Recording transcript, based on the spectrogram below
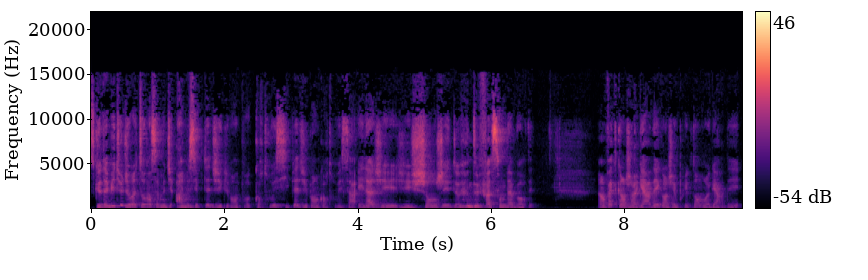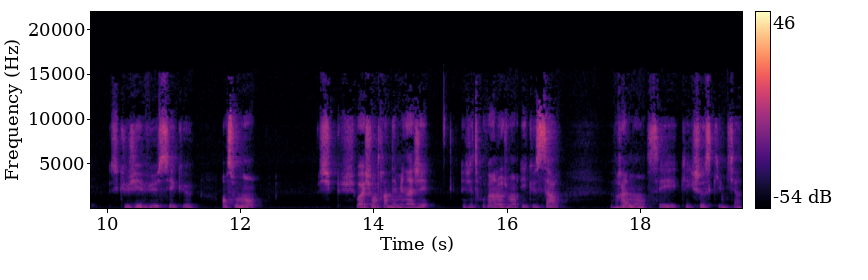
Parce que d'habitude, j'aurais tendance à me dire Ah, mais c'est peut-être j'ai pas encore trouvé ci, peut-être j'ai pas encore trouvé ça. Et là, j'ai changé de, façon d'aborder. En fait, quand j'ai regardé, quand j'ai pris le temps de regarder, ce que j'ai vu, c'est que en ce moment, je, suis en train de déménager, j'ai trouvé un logement et que ça, Vraiment, c'est quelque chose qui me tient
